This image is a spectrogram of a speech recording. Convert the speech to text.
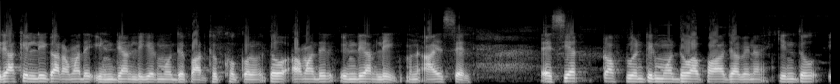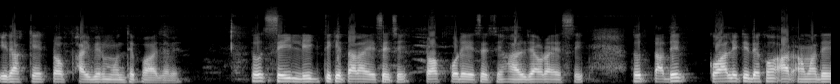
ইরাকের লিগ আর আমাদের ইন্ডিয়ান লিগের মধ্যে পার্থক্য করো। তো আমাদের ইন্ডিয়ান লিগ মানে আইএসএল এশিয়ার টপ টোয়েন্টির মধ্যেও পাওয়া যাবে না, কিন্তু ইরাককে টপ ফাইভের মধ্যে পাওয়া যাবে। তো সেই লিগ থেকে তারা এসেছে, টপ করে এসেছে, হাল যাওরা এসছি। তো তাদের কোয়ালিটি দেখো আর আমাদের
